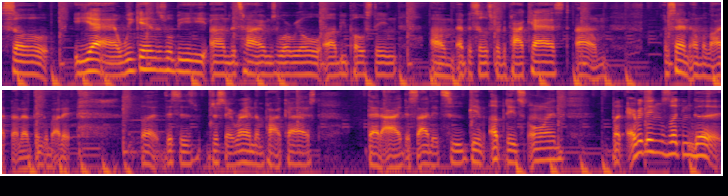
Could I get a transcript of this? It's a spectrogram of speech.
So yeah, weekends will be um, the times where we'll uh, be posting um, episodes for the podcast. Um, I'm saying um a lot now that I think about it, but this is just a random podcast that I decided to give updates on but everything's looking good.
